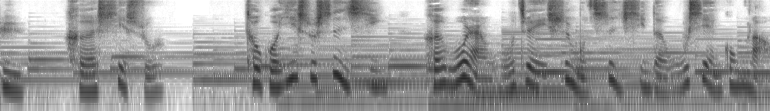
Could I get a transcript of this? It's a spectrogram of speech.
欲和亵渎。透过耶稣圣心和无染无罪圣母圣心的无限功劳。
